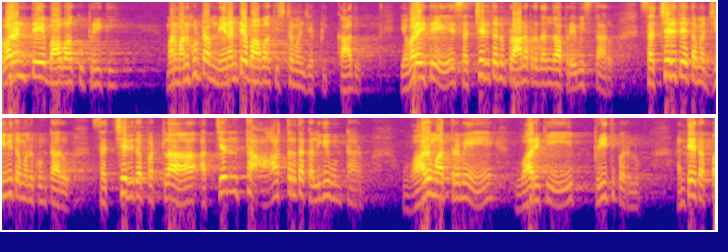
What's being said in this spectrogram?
ఎవరంటే బాబాకు ప్రీతి? మనం అనుకుంటాం నేనంటే బాబాకి ఇష్టం అని చెప్పి. కాదు. ఎవరైతే సచ్చరితను ప్రాణప్రదంగా ప్రేమిస్తారో సచ్చరితే తమ జీవితం అనుకుంటారో సచ్చరిత పట్ల అత్యంత ఆత్రత కలిగి ఉంటారు. వారు మాత్రమే వారికి ప్రీతిపరులు. అంతే తప్ప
